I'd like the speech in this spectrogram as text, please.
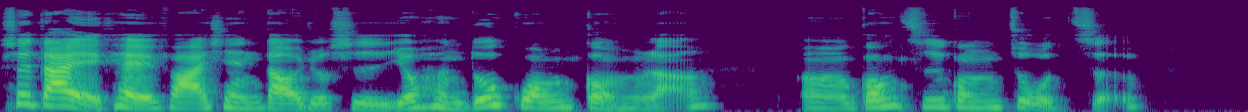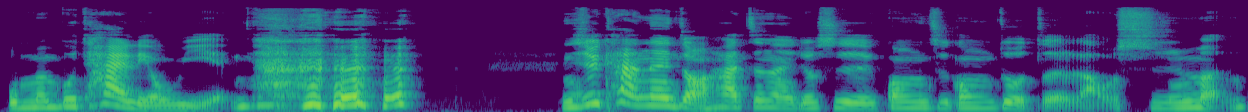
所以大家也可以发现到，就是有很多光工啦。呃，光资工作者，我们不太留言。你去看那种，他真的就是光资工作者老师们，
